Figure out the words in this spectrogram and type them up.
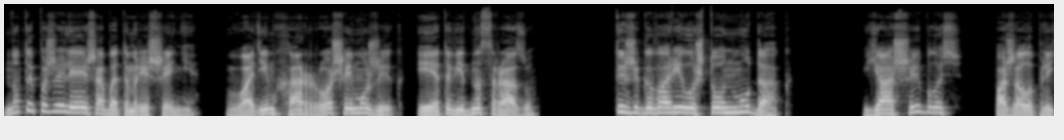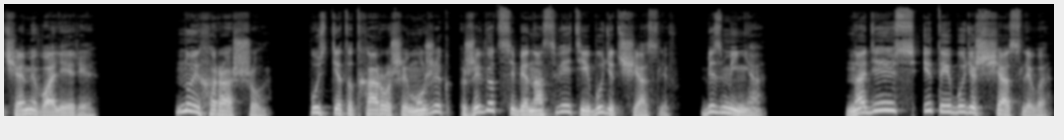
Но ты пожалеешь об этом решении. Вадим хороший мужик, и это видно сразу. Ты же говорила, что он мудак. Я ошиблась, пожала плечами Валерия. Ну и хорошо. Пусть этот хороший мужик живет себе на свете и будет счастлив. Без меня. Надеюсь, и ты будешь счастлива.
